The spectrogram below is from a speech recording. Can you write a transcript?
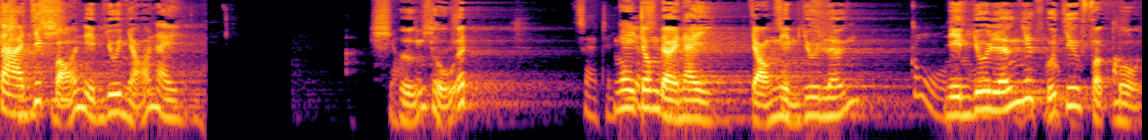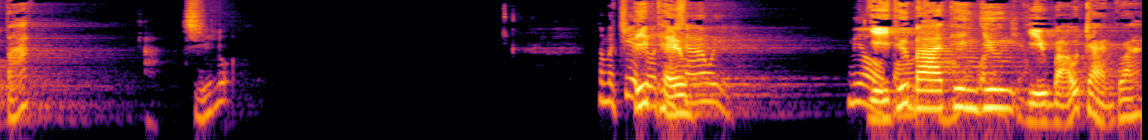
ta dứt bỏ niềm vui nhỏ này. Hưởng thụ ít ngay trong đời này chọn niềm vui lớn. Niềm vui lớn nhất của chư phật bồ tát tiếp theo. vị thứ ba thiên dương diệu bảo tràng quan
